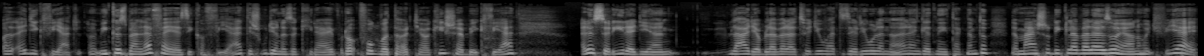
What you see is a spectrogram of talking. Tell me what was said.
az egyik fiát, miközben lefejezik a fiát, és ugyanaz a király fogva tartja a kisebbik fiát, először ír egy ilyen lágyabb levelet, hogy jó, hát azért jó lenne, ha elengednétek, nem tudom, de a második levele az olyan, hogy figyelj,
